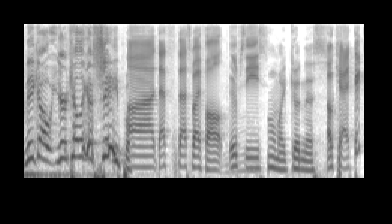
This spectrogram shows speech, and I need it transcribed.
Nico, you're killing a sheep! Uh, that's that's my fault. Oopsies. oh my goodness. Okay, I think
